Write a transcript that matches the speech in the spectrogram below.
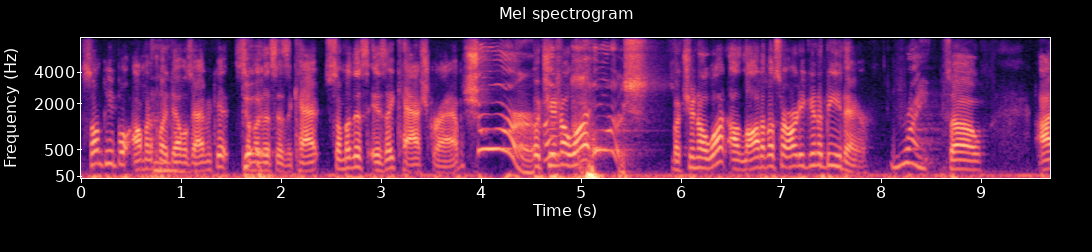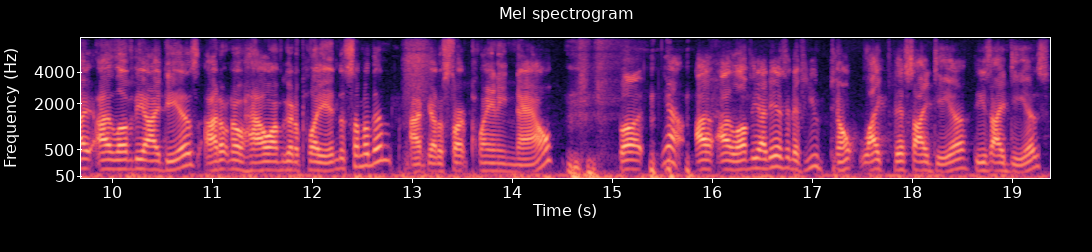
some people. I'm going to play devil's advocate. Some Do of it. this is a cash. Some of this is a cash grab. Sure, But you of know what? Of course, But you know what? A lot of us are already going to be there. right. So, I I love the ideas. I don't know how I'm going to play into some of them. I've got to start planning now. but yeah, I, I love the ideas. And if you don't like this idea, these ideas,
